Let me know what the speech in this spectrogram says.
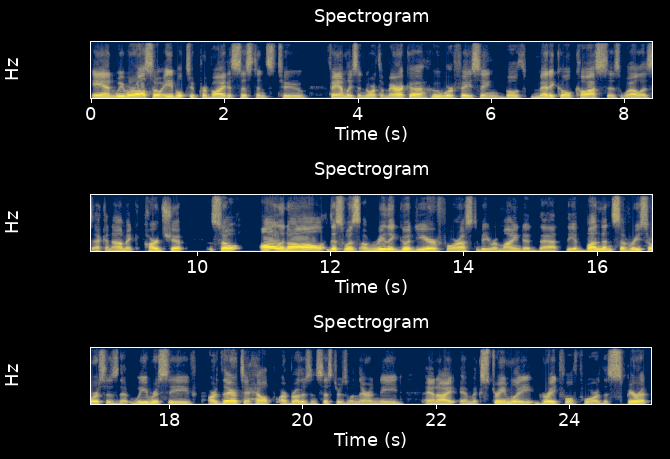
And we were also able to provide assistance to families in North America who were facing both medical costs as well as economic hardship. So, all in all, this was a really good year for us to be reminded that the abundance of resources that we receive are there to help our brothers and sisters when they're in need. And I am extremely grateful for the spirit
